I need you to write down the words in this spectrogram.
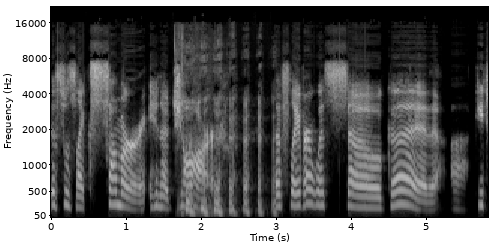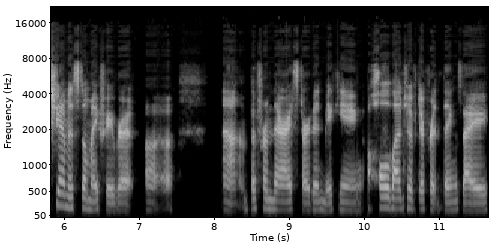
This was like summer in a jar. the flavor was so good. Uh, peach jam is still my favorite. Uh, um, but from there, I started making a whole bunch of different things. I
